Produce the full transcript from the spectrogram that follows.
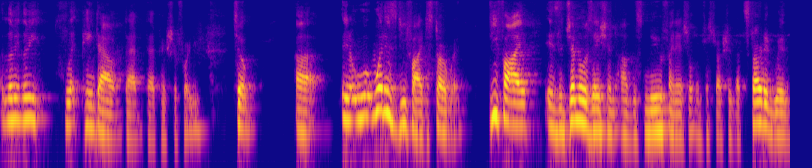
let me let me paint out that that picture for you. So, uh, you know, what is DeFi to start with? DeFi is the generalization of this new financial infrastructure that started with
